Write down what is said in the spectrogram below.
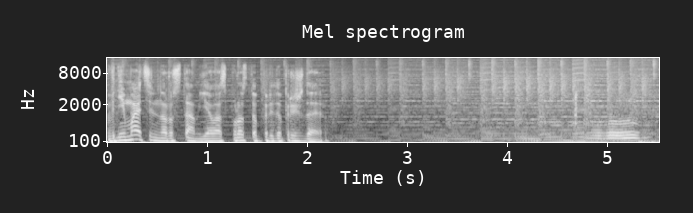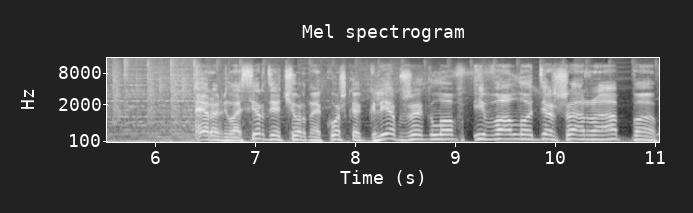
Внимательно, Рустам, я вас просто предупреждаю. «Эра милосердия», «Черная кошка», Глеб Жиглов и Володя Шарапов.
